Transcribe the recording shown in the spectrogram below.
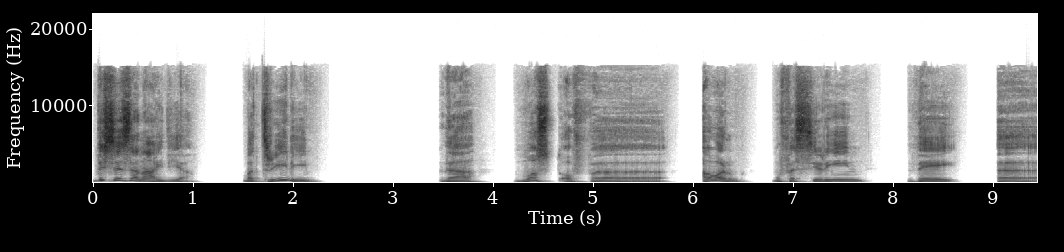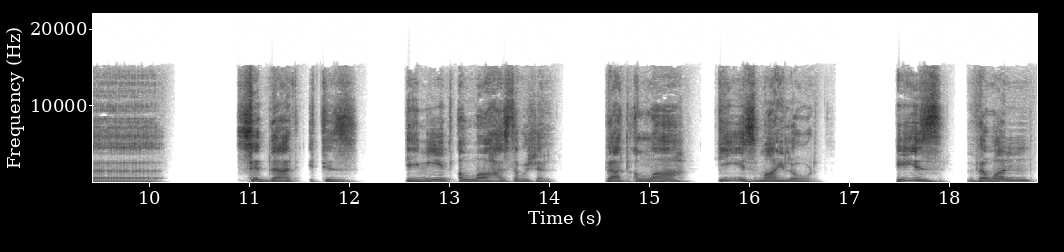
This is an idea, but really, the most of uh, our mufassirin they uh, said that it is he mean Allah Azza wa Jal, that Allah he is my Lord. He is the one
